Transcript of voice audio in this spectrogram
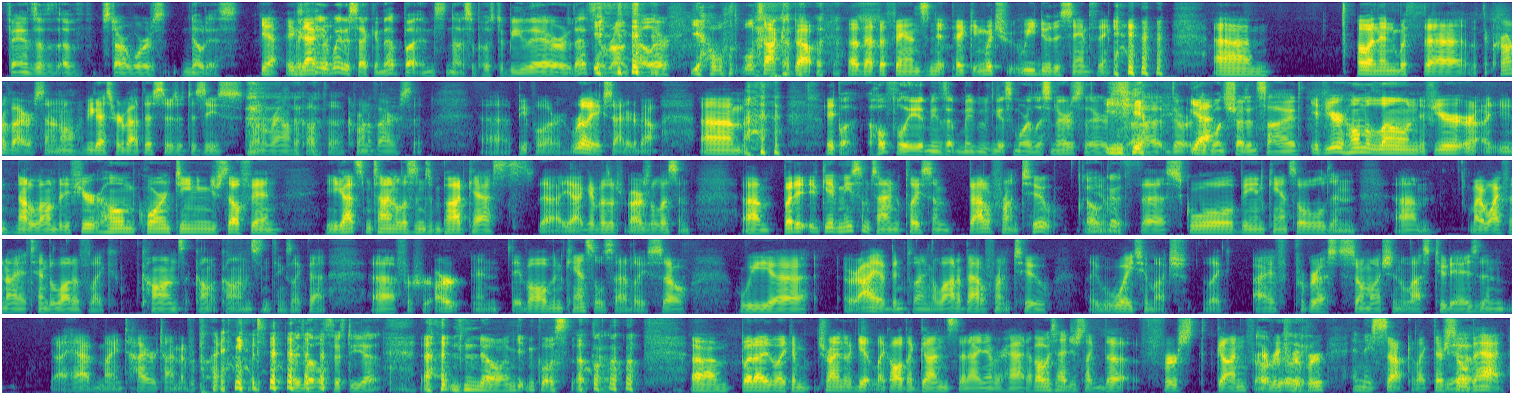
fans of of Star Wars notice. Yeah, Like, exactly. hey, wait a second, that button's not supposed to be there, or that's the wrong color. Yeah, we'll we'll talk about about the fans nitpicking, which we do the same thing. um, oh, and then with uh, with the coronavirus, I don't know. Have you guys heard about this? There's a disease going around called the coronavirus that uh, people are really excited about. Um, it But hopefully, it means that maybe we can get some more listeners. There's, Yeah, uh, they're, yeah. everyone's shut inside. if you're home alone, if you're uh, not alone, but if you're home quarantining yourself in, you got some time to listen to some podcasts. Uh, yeah, give us ours a listen. Um, but it, it gave me some time to play some Battlefront 2. Oh, know, good. With the school being canceled, and um, my wife and I attend a lot of like cons, like comic cons, and things like that uh, for her art, and they've all been canceled sadly. So we uh, or I have been playing a lot of Battlefront 2, like way too much. Like I've progressed so much in the last two days than I have my entire time ever playing it. Are you level 50 yet? Uh, no, I'm getting close though. Okay. um, but I like I'm trying to get like all the guns that I never had. I've always had just like the first gun for Oh, every really? trooper, and they suck. Like they're so bad.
